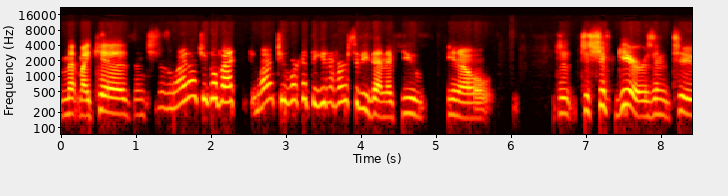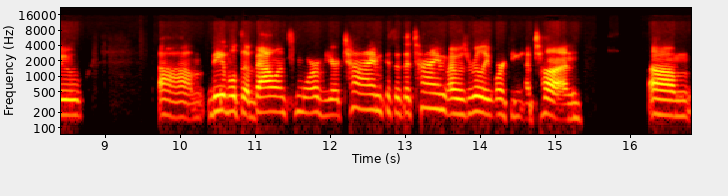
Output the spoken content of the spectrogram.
met my kids. And she says, Why don't you go back? Why don't you work at the university then if you, you know, to, to shift gears and to um, be able to balance more of your time because at the time I was really working a ton. Um,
